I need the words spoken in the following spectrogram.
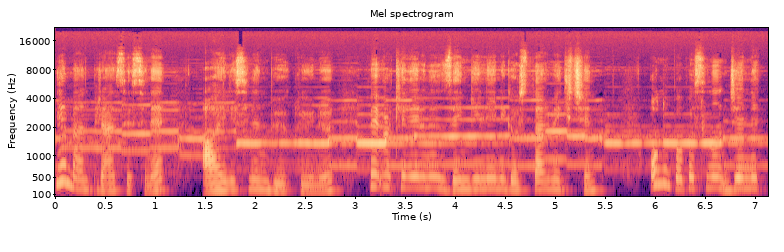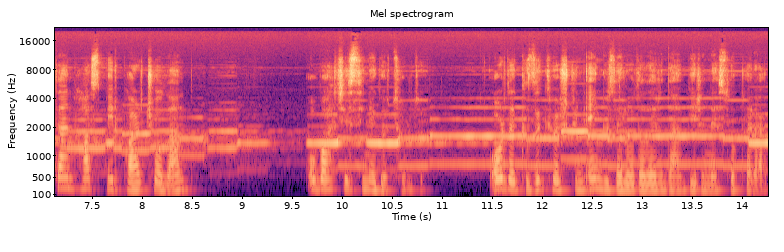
Yemen prensesine ailesinin büyüklüğünü ve ülkelerinin zenginliğini göstermek için onu babasının cennetten has bir parça olan o bahçesine götürdü. Orada kızı köşkün en güzel odalarından birine sokarak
